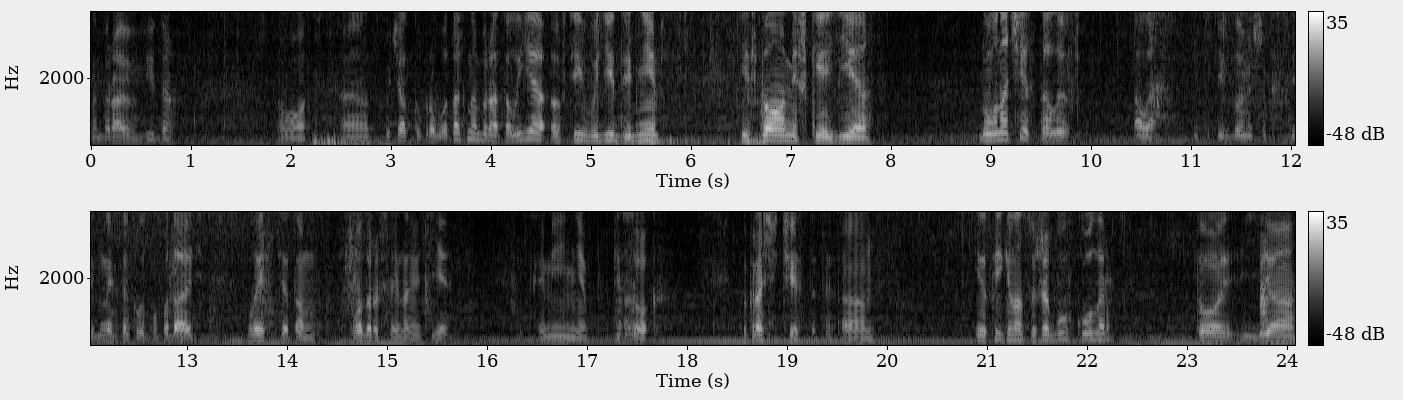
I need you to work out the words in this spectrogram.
набираю в відра. От. Е, Спочатку пробував так набирати, але є в цій воді дрібні якісь домішки є. Ну вона чиста, але, але від таких домішок дрібних деколи попадають листя, там водорослі навіть є, каміння, пісок. То краще чистити. Е, І оскільки у нас вже був кулер, то я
